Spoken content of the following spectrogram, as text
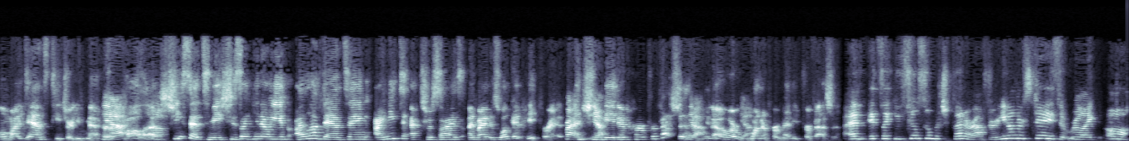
Well, my dance teacher, you've met her, yeah, Paula, she said to me, she's like, you know, Eve, I love dancing. I need to exercise. I might as well get paid for it. Right. And she yeah. made it her profession, yeah. you know, or one of her many professions. And it's like you feel so much better after. You know, there's days that we're like, oh,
